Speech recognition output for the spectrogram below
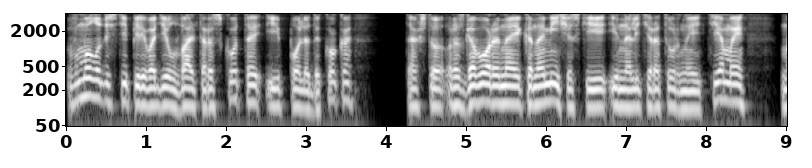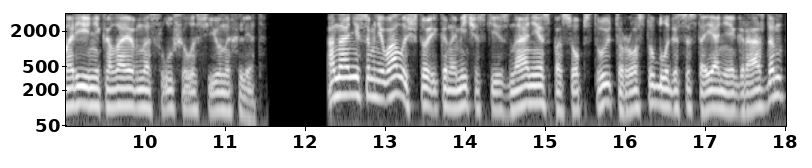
в молодости переводил Вальтера Скотта и Поля де Кока – так что разговоры на экономические и на литературные темы Мария Николаевна слушала с юных лет. Она не сомневалась, что экономические знания способствуют росту благосостояния граждан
